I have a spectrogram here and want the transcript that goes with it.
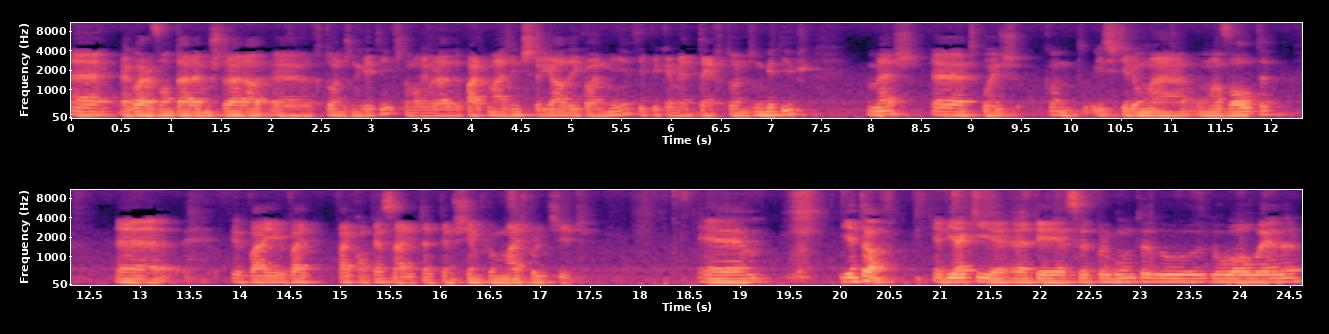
Uh, agora vão estar a mostrar uh, retornos negativos. Estou-me a lembrar da parte mais industrial da economia, tipicamente tem retornos negativos, mas uh, depois, quando existir uma, uma volta, vai, vai, vai compensar e, portanto, temos sempre mais protegidos. e então, havia aqui até essa pergunta do, do All Weather,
